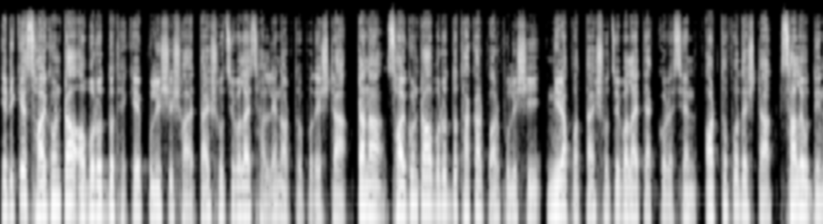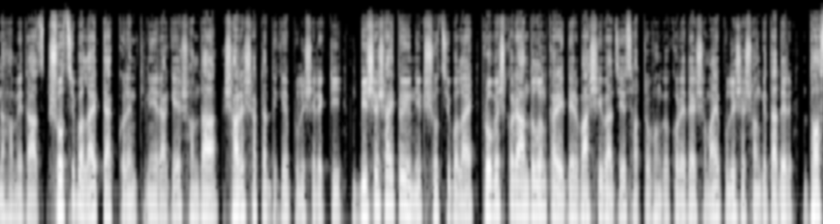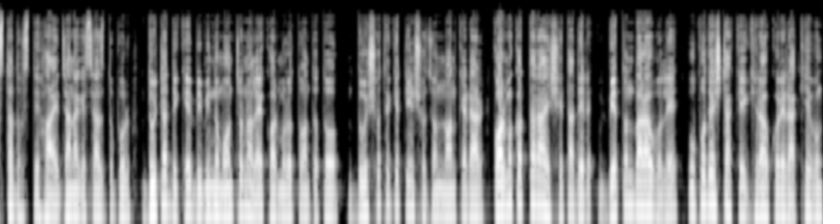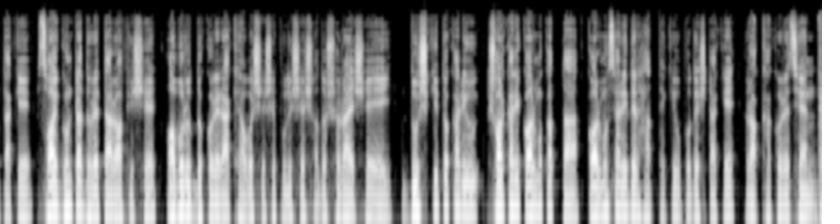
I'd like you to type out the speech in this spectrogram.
এদিকে ছয় ঘণ্টা অবরুদ্ধ থেকে পুলিশি সহায়তায় সচিবালয় ছাড়লেন অর্থ উপদেষ্টা। টানা ছয় ঘণ্টা অবরুদ্ধ থাকার পর পুলিশি নিরাপত্তায় সচিবালয় ত্যাগ করেছেন অর্থ উপদেষ্টা সালেউদ্দিন আহমেদ আজ। সচিবালয় ত্যাগ করেন তিনি এর আগে। সন্ধ্যা সাড়ে সাতটার দিকে পুলিশের একটি বিশেষায়িত ইউনিট সচিবালয় প্রবেশ করে আন্দোলনকারীদের বাঁশি বাজিয়ে ছত্রভঙ্গ করে দেয়। সময় পুলিশের সঙ্গে তাদের ধস্তাধস্তি হয়। জানা গেছে, আজ দুপুর দুইটার দিকে বিভিন্ন মন্ত্রণালয়ে কর্মরত অন্তত দুইশো থেকে তিনশো জন নন ক্যাডার কর্মকর্তারা এসে তাদের বেতন বাড়াও বলে উপদেষ্টাকে ঘেরাও করে রাখে এবং তাকে ছয় ঘণ্টা ধরে তার অফিসে অবরুদ্ধ করে রাখে। অবশেষে পুলিশের সদস্যরা এসে এই দুষ্কৃতকারী সরকারি কর্মকর্তা কর্মচারীদের হাত থেকে উপদেষ্টাকে রক্ষা করেছেন।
